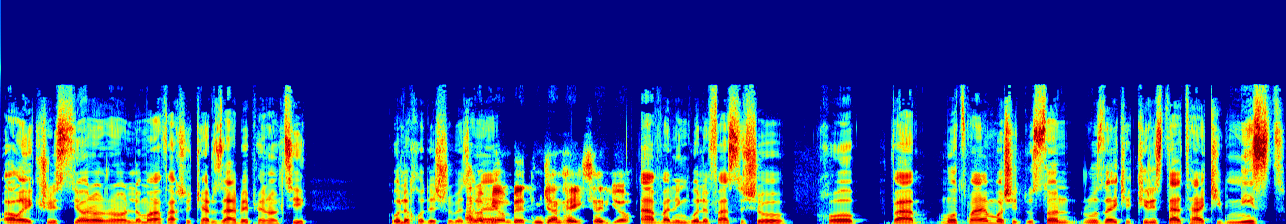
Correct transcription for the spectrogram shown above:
آقای کریستیانو رونالدو موفق شد که رو ضربه پنالتی گل خودش رو بزنه. الان میان بهت میگن هیسریا اولین گل فصلشو خب و مطمئن باشید دوستان روزایی که کریس در ترکیب نیست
